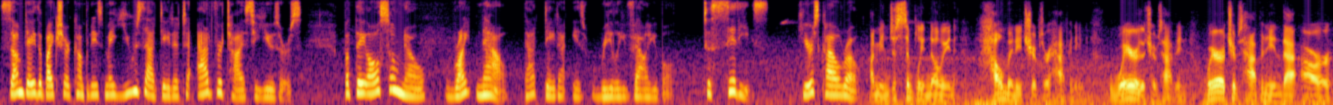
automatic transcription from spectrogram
Someday the bike share companies may use that data to advertise to users, but they also know right now that data is really valuable to cities. Here's Kyle Rowe. I mean, just simply knowing how many trips are happening, where are the trips happening, where are trips happening that are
